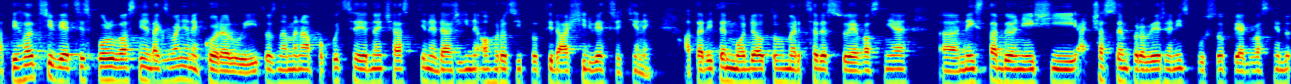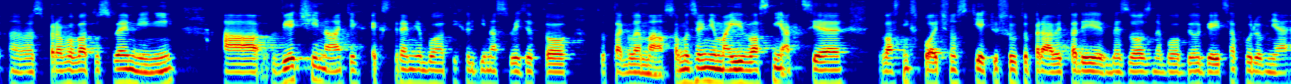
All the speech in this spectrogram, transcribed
A tyhle tři věci spolu vlastně takzvaně nekorelují, to znamená, pokud se jedné části nedaří, neohrozí to ty další dvě třetiny. A tady ten model toho Mercedesu je vlastně eh, nejstabilnější a časem prověřený způsob, jak vlastně spravovat to své mění a většina těch extrémně bohatých lidí na světě to, to takhle má. Samozřejmě mají vlastní akcie vlastních společností, ať už jsou to právě tady Bezos nebo Bill Gates a podobně,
